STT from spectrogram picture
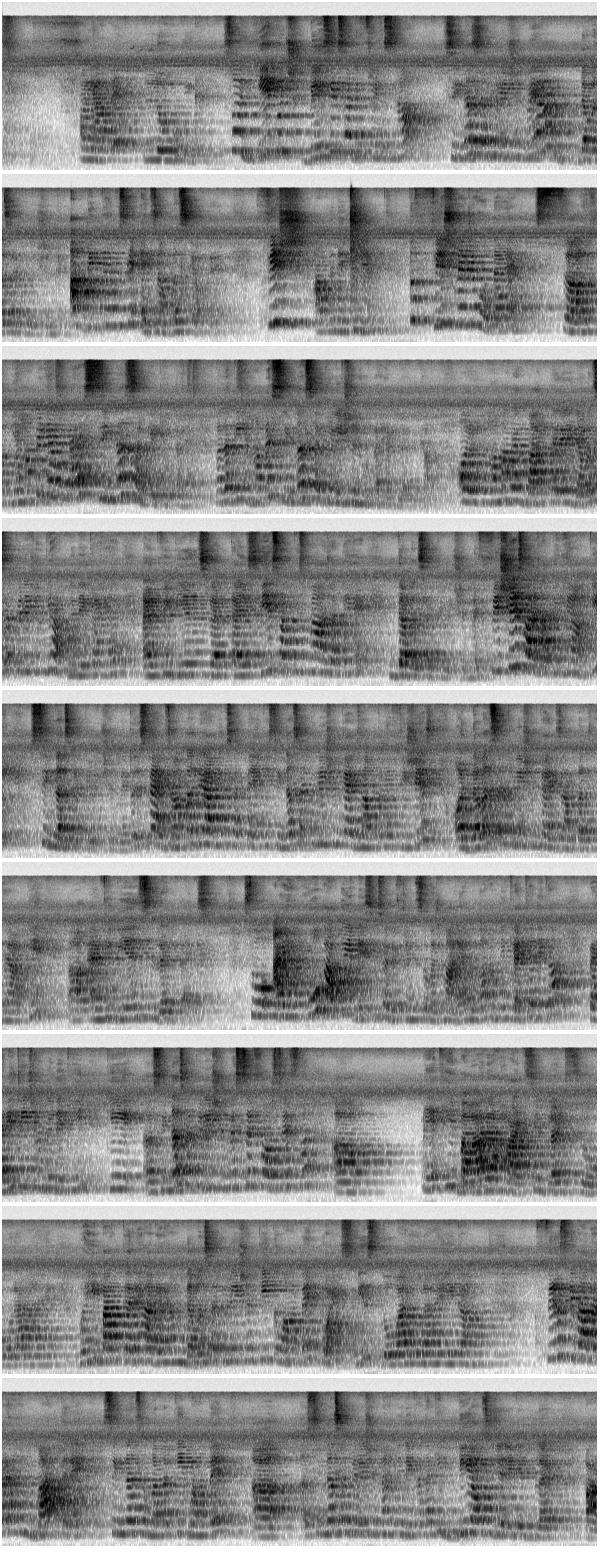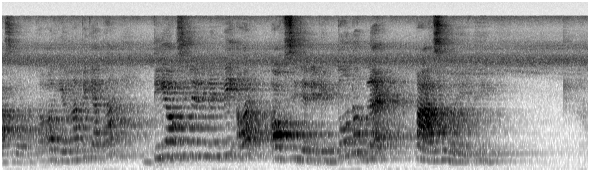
और यहाँ पे लो होगी सो so, ये कुछ बेसिक सा डिफरेंस था सिंगल सर्कुलेशन में या डबल सर्कुलेशन में? अब देखते हैं इसके एग्जाम्पल्स क्या होते हैं फ़िश आपने देखी है तो फ़िश में जो होता है यहाँ पे क्या होता है सिंगल सर्किट होता है मतलब कि यहाँ पे सिंगल सर्कुलेशन होता है ब्लड का और हम अगर बात करें डबल सर्कुलेशन की आपने देखा है एम्फीबियंस रेप्टाइल्स ये सब किसमें आ जाते हैं डबल सर्कुलेशन में फिशेस आ जाती हैं आपकी सिंगल सर्कुलेशन में तो इसका एग्जांपल भी आप लिख सकते हैं कि सिंगल सर्कुलेशन और डबल सर्कुलेशन का एग्ज़ाम्पल है आपके amphibians reptiles so I hope आपको ये बेसिक सा डिफरेंस समझ में आया होगा। हमने क्या क्या देखा? पहली चीज़ हमने देखी कि सिंगल सर्कुलेशन में सिर्फ़ और सिर्फ़ uh, एक ही बार हार्ट से ब्लड फ्लो हो रहा है वही बात करें अगर हम डबल सर्कुलेशन की तो वहाँ पे ट्वाइस मीन्स दो बार हो रहा है ये काम फिर उसके बाद अगर हम बात करें सिंगल मतलब कि वहाँ पे सिंगल सर्कुलेशन में हमने देखा था कि डीऑक्सीजनेटेड ब्लड पास हो रहा था। और यहाँ पे क्या था? डीऑक्सीजनेटेड भी और ऑक्सीजनेटेड दोनों ब्लड पास हो रहे थे।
